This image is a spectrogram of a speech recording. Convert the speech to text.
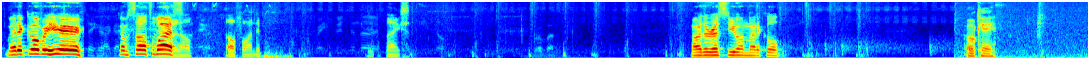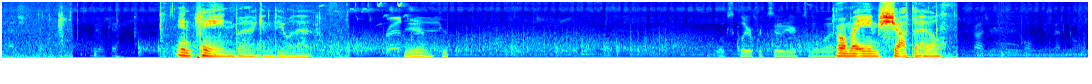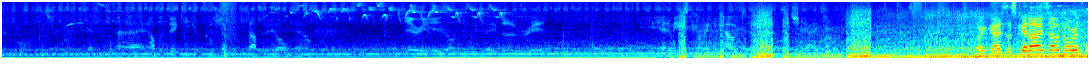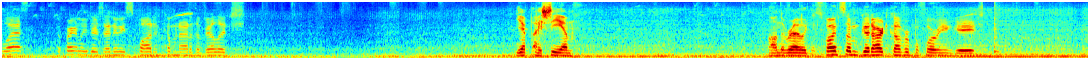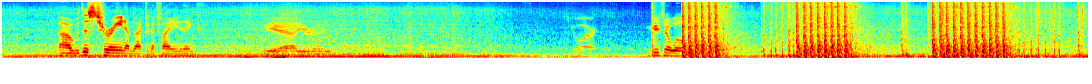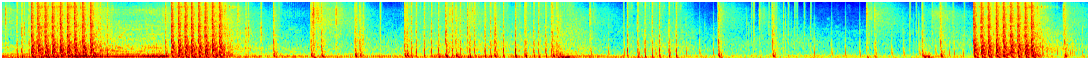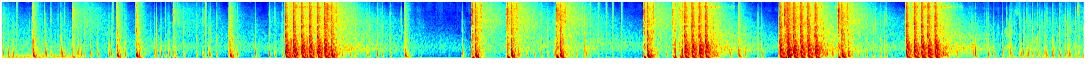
Medic over here. Come Alright, southwest. I'll, I'll find him. Thanks. How are the rest of you on medical? Okay. In pain, but I can deal with that. Yeah. Looks clear for two here to the west. Oh, my aim shot to hell. Alright guys, let's get eyes out northwest. Apparently there's enemies spotted coming out of the village. Yep, I see him. On the road. Let's find some good hard cover before we engage. Uh, with this terrain, I'm not going to find anything. Yeah, you're right. You are. Engage at will.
